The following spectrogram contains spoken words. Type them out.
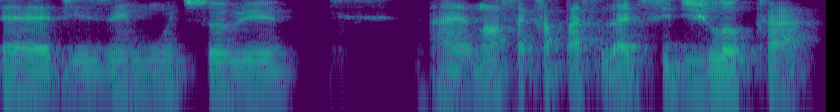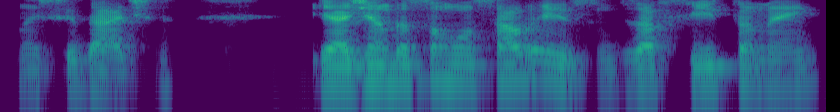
é, dizem muito sobre a nossa capacidade de se deslocar nas cidades. Né? E a Agenda São Gonçalo é isso, um desafio também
